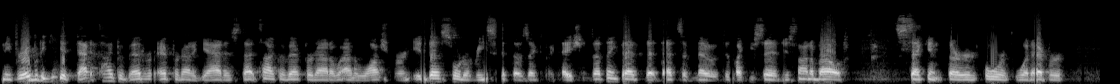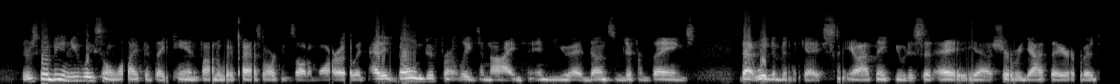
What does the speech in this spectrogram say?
And if you're able to get that type of effort out of Gaddis, that type of effort out of out of Washburn, it does sort of reset those expectations. I think that, that that's a note. Like you said, it's not about second, third, fourth, whatever there's going to be a new lease on life if they can find a way past Arkansas tomorrow. And had it gone differently tonight and you had done some different things, that wouldn't have been the case. You know, I think you would have said, hey, yeah, sure, we got there. But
